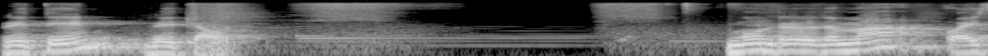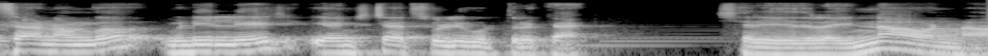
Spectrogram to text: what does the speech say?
பிரீத் இன் பிரீத் அவுட் மூன்று விதமாக வயசானவங்க மிடில் ஏஜ் யங்ஸ்டர் சொல்லி கொடுத்துருக்கேன். சரி இதில் என்ன ஆகும்னா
